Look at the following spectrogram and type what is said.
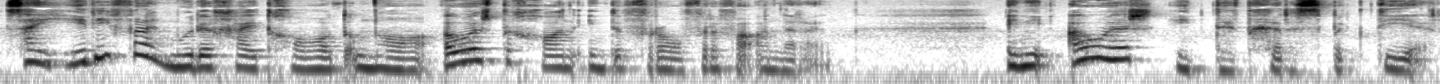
Sy het die vrymoedigheid gehad om na haar ouers te gaan en te vra vir 'n verandering en die ouers het dit gerespekteer.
